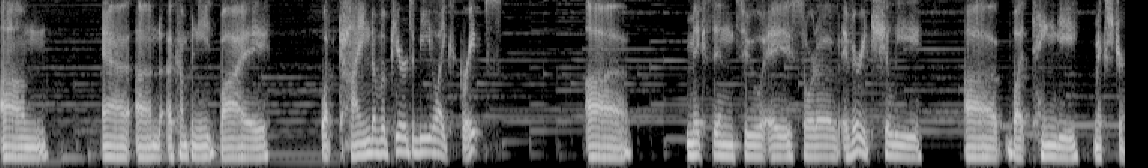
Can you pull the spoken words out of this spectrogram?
Um, and, and accompanied by what kind of appear to be like grapes. Uh, mixed into a sort of a very chilly uh, but tangy mixture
